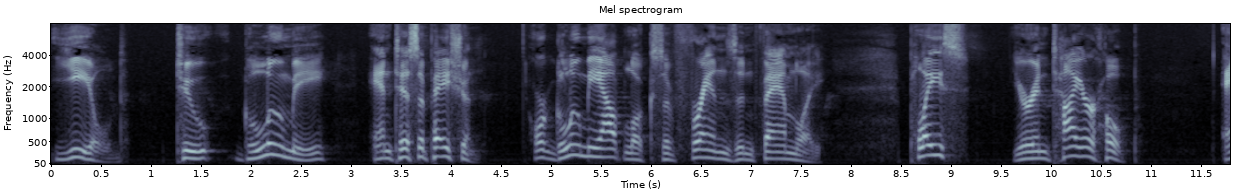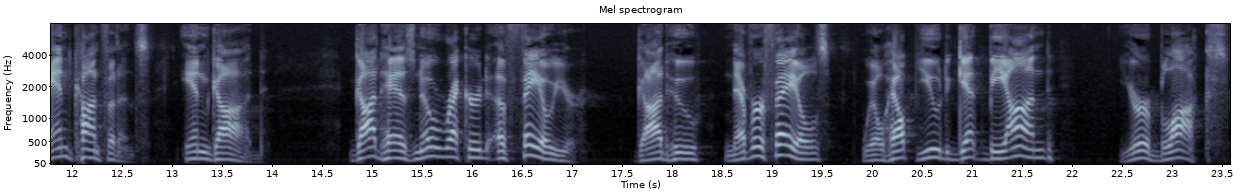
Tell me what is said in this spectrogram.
yield to gloomy anticipation or gloomy outlooks of friends and family. Place your entire hope and confidence in God. God has no record of failure. God, who never fails, will help you to get beyond your blocks.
